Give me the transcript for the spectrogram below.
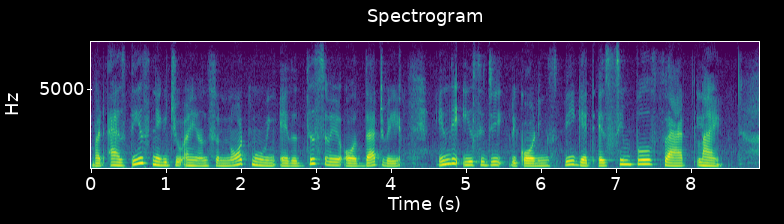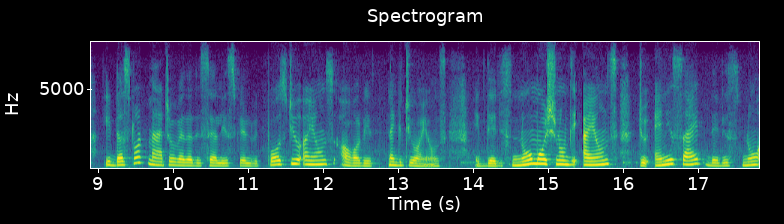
but as these negative ions are not moving either this way or that way, in the ECG recordings we get a simple flat line. It does not matter whether the cell is filled with positive ions or with negative ions. If there is no motion of the ions to any side, there is no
